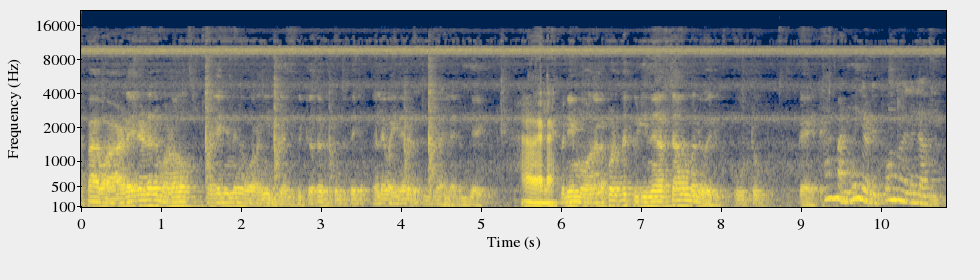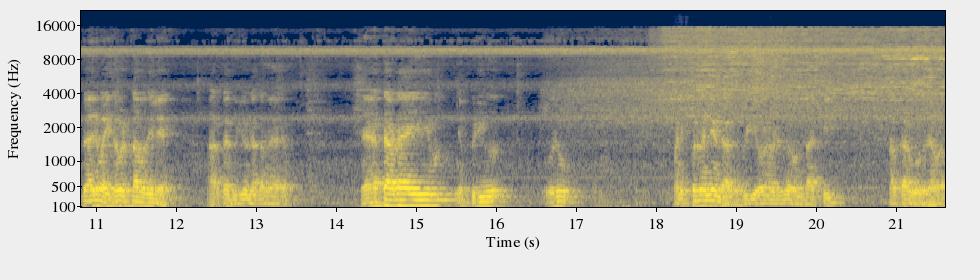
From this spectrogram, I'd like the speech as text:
അപ്പൊ ആ വാഴയിലയുടെ മണവും കഴിഞ്ഞ ഉറങ്ങിയിരിക്കുന്നു പിറ്റേ ദിവസം എടുക്കുമ്പോഴത്തേക്കും അല്ലെ വൈകുന്നേരം എടുക്കുമ്പോൾ നല്ല രുചിയായി. അതെ അല്ലേ പിന്നെ ഈ മോതലക്കുളത്ത് പിടി നേർച്ചാന്ന് പറഞ്ഞു വരും കൂട്ടും ഒക്കെ ആയിട്ട്. ഇപ്പൊ അതിന് പൈസ കൊടുത്താൽ മതിയില്ലേ? ആർക്കാ പിടി ഉണ്ടാക്കാൻ നേരം? നേരത്തെ അവിടെ ഈ പിടി ഒരു മണിപ്പൂർ തന്നെ ഉണ്ടാകും പിടി അവിടെ ഉണ്ടാക്കി ആൾക്കാർ കൊടുക്കും. അവിടെ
